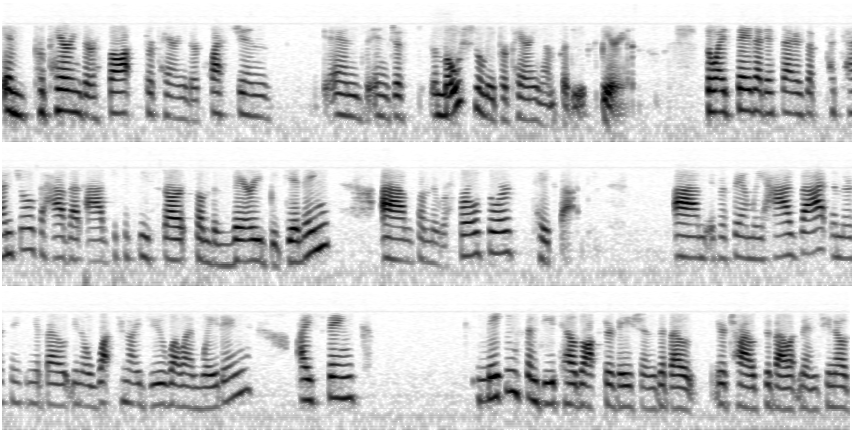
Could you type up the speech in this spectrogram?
in preparing their thoughts, preparing their questions, and in just emotionally preparing them for the experience. So I'd say that if there is a potential to have that advocacy start from the very beginning, um, from the referral source, take that. Um, if a family has that and they're thinking about, you know, what can I do while I'm waiting, I think making some detailed observations about your child's development. You know,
